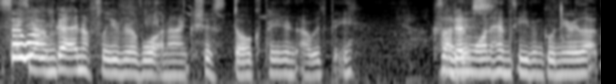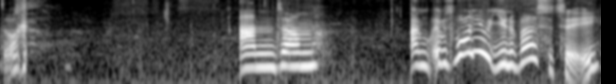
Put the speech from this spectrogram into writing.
So, See, um, I'm getting a flavour of what an anxious dog parent I would be. Because I didn't want him to even go near that dog. and um, and it was while you were at university.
